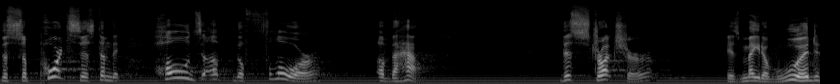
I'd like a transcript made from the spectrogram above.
the support system that holds up the floor of the house. This structure is made of wood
